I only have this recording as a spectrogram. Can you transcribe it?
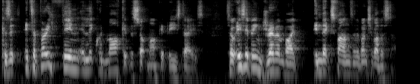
because it, it's a very thin, illiquid market, the stock market these days. So is it being driven by index funds and a bunch of other stuff?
